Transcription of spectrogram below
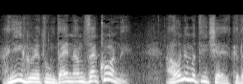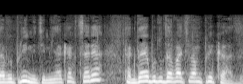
Они говорят ему, дай нам законы. А он им отвечает, когда вы примете меня как царя, тогда я буду давать вам приказы.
